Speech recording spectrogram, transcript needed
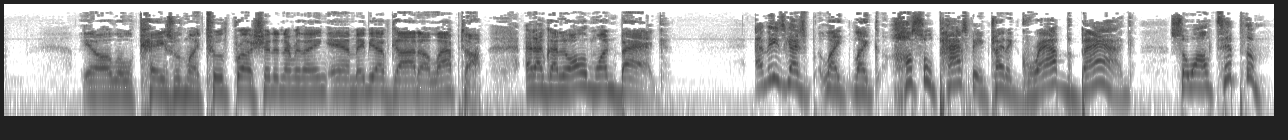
you know, a little case with my toothbrush in it and everything, and maybe I've got a laptop. And I've got it all in one bag. And these guys, like, like hustle past me trying to grab the bag so I'll tip them.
